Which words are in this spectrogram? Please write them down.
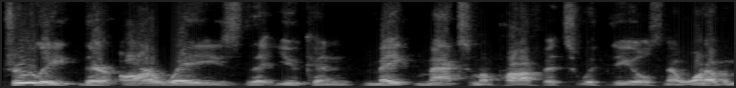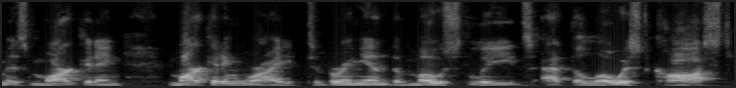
truly there are ways that you can make maximum profits with deals. Now, one of them is marketing, marketing right to bring in the most leads at the lowest cost.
